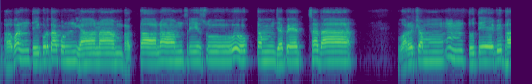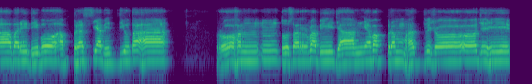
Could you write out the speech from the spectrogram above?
భవంతి కృతపుణ్యానాం భక్తానాం శ్రీసూక్తం జపేత్ సదా. वर्षं तु ते विभावरि दिवो अभ्रस्य विद्युतः। रोहन्तु सर्वबीजान्यवब्रह्मद्विषोजिः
